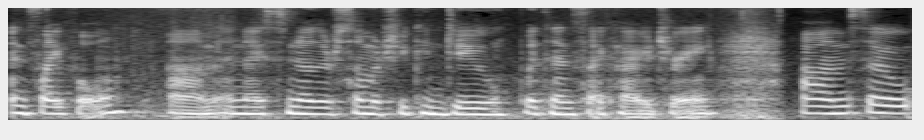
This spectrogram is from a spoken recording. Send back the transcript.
insightful um, and nice to know there's so much you can do within psychiatry. Um, so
